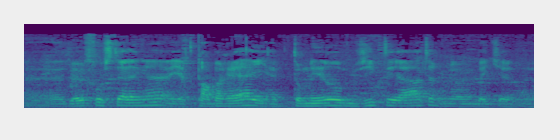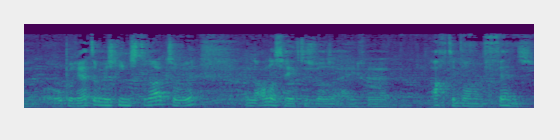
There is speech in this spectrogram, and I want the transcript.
uh, jeugdvoorstellingen, je hebt cabaret, je hebt toneel, muziektheater, een beetje uh, operette misschien straks. Of, en alles heeft dus wel zijn eigen achterban en fans.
